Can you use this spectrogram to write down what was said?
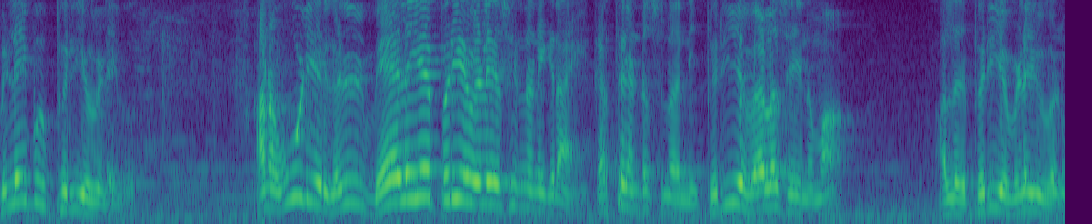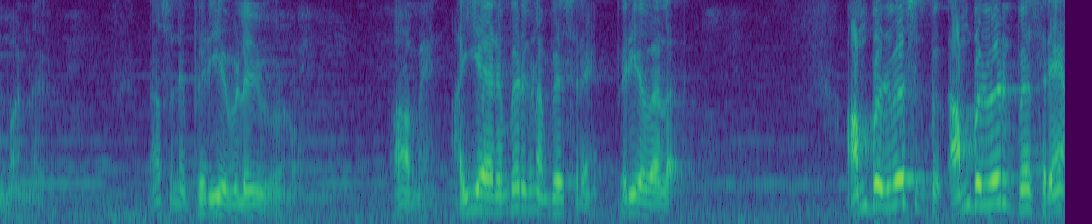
விளைவு பெரிய விளைவு. ஆனால் ஊழியர்கள் வேலையே பெரிய வேலையை செய்யணும்னு நினைக்கிறாங்க. கர்த்தர் என்ன சொன்னார் நீ பெரிய வேலை செய்யணுமா? அல்லது பெரிய விளைவு வேணுமான்னார். நான் சொன்னேன் பெரிய விளைவு வேணும். ஆமேன். ஐயாயிரம் பேருக்கு நான் பேசுகிறேன் பெரிய வேலை. ஐம்பது பேருக்கு ஐம்பது பேருக்கு பேசுகிறேன்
